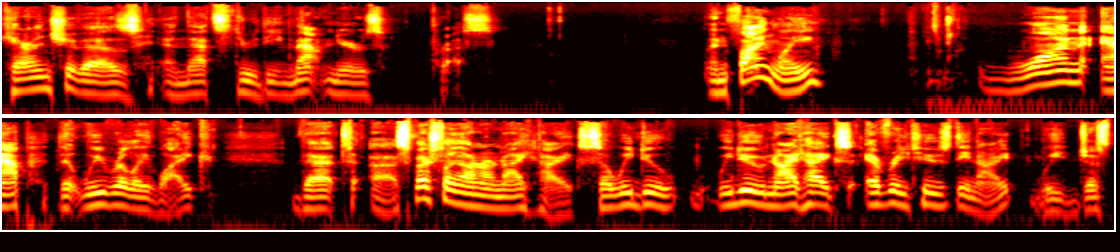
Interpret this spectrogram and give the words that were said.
Karen Chavez, and that's through the Mountaineers Press. And finally, one app that we really like that uh, especially on our night hikes. So we do we do night hikes every tuesday night. We just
